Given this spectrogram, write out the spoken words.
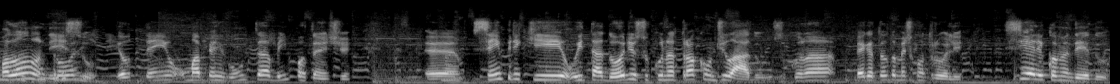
falando nisso, eu tenho uma pergunta bem importante. É, sempre que o Itadori e o Sukuna trocam de lado, o Sukuna pega totalmente o controle. Se ele come um dedo,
